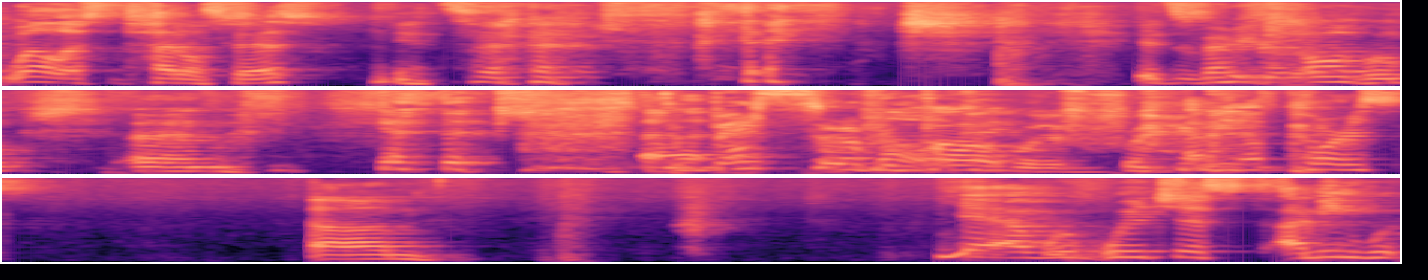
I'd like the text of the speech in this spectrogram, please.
well, as the title says, it's it's a very good album. Um, the best song from no, Powerwolf. Okay. I mean, of course. Um, yeah, we, we, just. I mean, we,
